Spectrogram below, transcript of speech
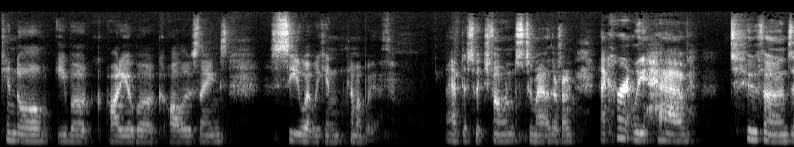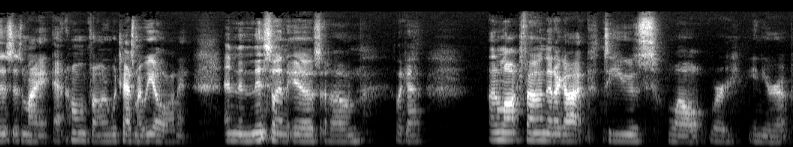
Kindle, ebook, audiobook, all those things. See what we can come up with. I have to switch phones to my other phone. I currently have two phones. This is my at-home phone, which has my wheel on it. And then this one is um, like a unlocked phone that I got to use while we're in Europe.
